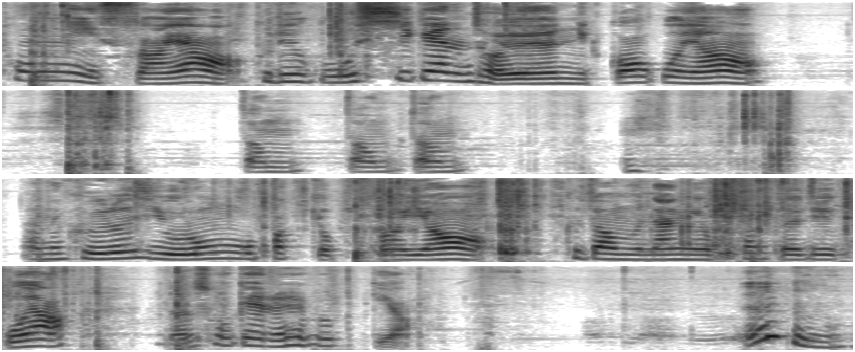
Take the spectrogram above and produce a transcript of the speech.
통이 있어요. 그리고 시계는 저희 언니 거고요. 점, 점, 점. 나는 그릇이 이런 것밖에 없어요. 그 점은 양해 부탁드리고요. 일단 소개를 해볼게요. 음, 음.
